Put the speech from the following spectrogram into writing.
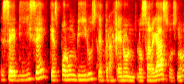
se dice que es por un virus que trajeron los sargazos, ¿no?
